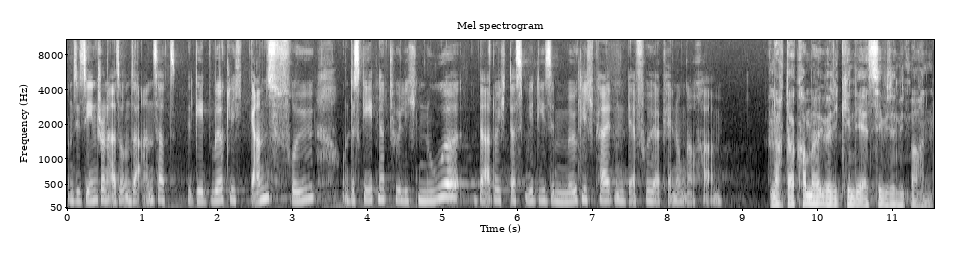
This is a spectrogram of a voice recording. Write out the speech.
Und Sie sehen schon, also unser Ansatz geht wirklich ganz früh und es geht natürlich nur dadurch, dass wir diese Möglichkeiten der Früherkennung auch haben. Und auch da kann man über die Kinderärzte wieder mitmachen.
